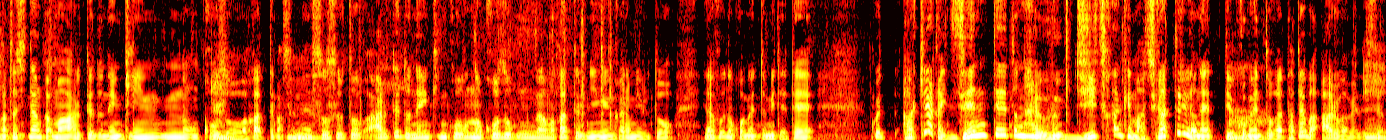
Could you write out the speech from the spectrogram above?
私なんかまあある程度年金の構造分かってますよね、はいうん、そうするとある程度年金の構造が分かってる人間から見るとヤフーのコメント見ててこれ明らかに前提となる事実関係間違ってるよねっていうコメントが例えばあるわけですよ。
